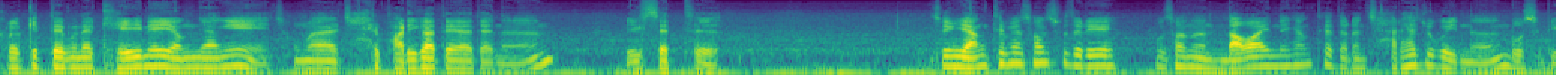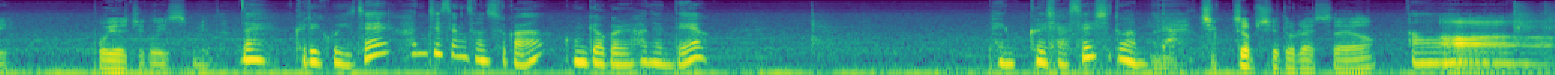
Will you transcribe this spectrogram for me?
그렇기 때문에 개인의 역량이 정말 잘 발휘가 돼야 되는 1세트. 지금 양 팀의 선수들이 우선은 나와 있는 형태들은 잘 해주고 있는 모습이 보여지고 있습니다. 네, 그리고 이제 한지승 선수가 공격을 하는데요. 뱅크샷을 시도합니다. 네, 직접 시도를 했어요. 어, 아.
